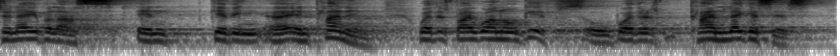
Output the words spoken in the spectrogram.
to enable us in giving, uh, in planning, whether it's by one or gifts, or whether it's planned legacies,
